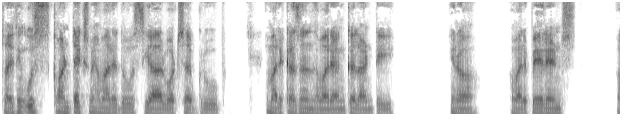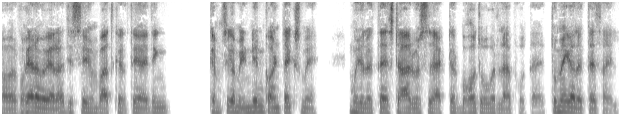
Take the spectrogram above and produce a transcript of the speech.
तो आई थिंक उस कॉन्टेक्स्ट में हमारे दोस्त यार व्हाट्सएप ग्रुप हमारे कज़न हमारे अंकल आंटी यू नो हमारे पेरेंट्स और वगैरह वगैरह, जिससे हम बात करते हैं। आई थिंक कम से कम इंडियन कॉन्टेक्स्ट में मुझे लगता है स्टार वर्सेस एक्टर बहुत ओवरलैप होता है। तुम्हें क्या लगता है साहिल?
